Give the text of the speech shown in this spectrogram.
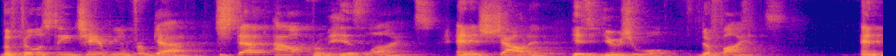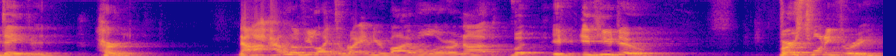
the Philistine champion from Gath, stepped out from his lines and he shouted his usual defiance. And David heard it. Now, I, don't know if you like to write in your Bible or not, but if, if you do, verse 23,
